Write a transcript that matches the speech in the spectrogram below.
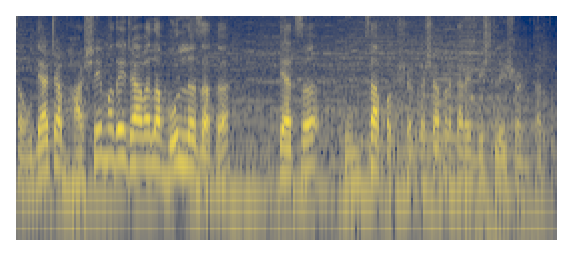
सौद्याच्या भाषेमध्ये ज्या वेळेला बोललं जातं त्याचं तुमचा पक्ष कशा प्रकारे विश्लेषण करतो?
